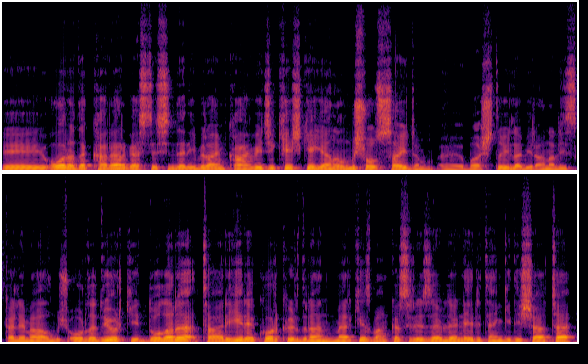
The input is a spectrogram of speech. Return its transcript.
E, orada Karar Gazetesi'nden İbrahim Kahveci keşke yanılmış olsaydım e, başlığıyla bir analiz kaleme almış. Orada diyor ki dolara tarihi rekor kırdıran Merkez Bankası rezervlerini eriten gidişata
